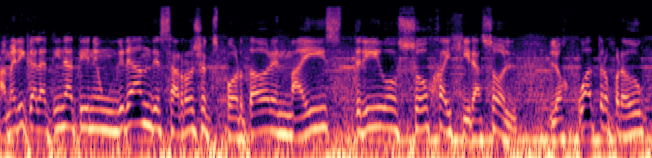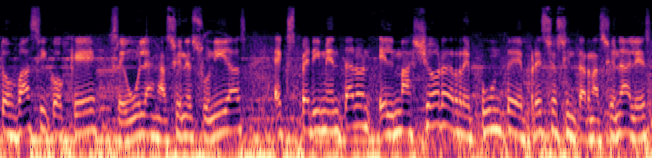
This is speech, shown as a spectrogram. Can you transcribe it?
América Latina tiene un gran desarrollo exportador en maíz, trigo, soja y girasol, los cuatro productos básicos que, según las Naciones Unidas, experimentaron el mayor repunte de precios internacionales,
